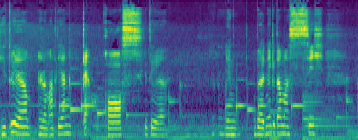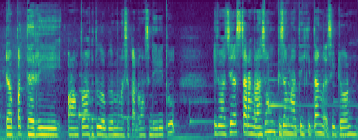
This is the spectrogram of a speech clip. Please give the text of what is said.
gitu ya dalam artian kayak kos gitu ya. Uh yang ibaratnya kita masih dapat dari orang tua gitu loh belum menghasilkan uang sendiri tuh itu aja secara nggak langsung bisa melatih kita nggak sih Don?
